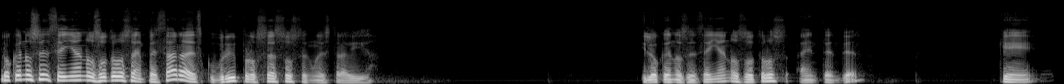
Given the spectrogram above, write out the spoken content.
Lo que nos enseña a nosotros a empezar a descubrir procesos en nuestra vida. Y lo que nos enseña a nosotros a entender que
